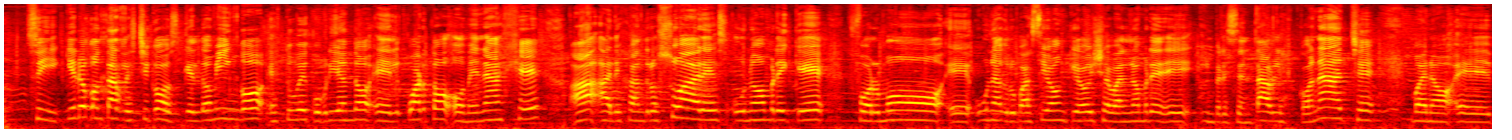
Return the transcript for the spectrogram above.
Plata. sí, quiero contarles chicos que el domingo estuve cubriendo el cuarto homenaje a Alejandro Suárez, un hombre que formó eh, una agrupación que hoy lleva el nombre de Impresentables con H. Bueno, eh,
